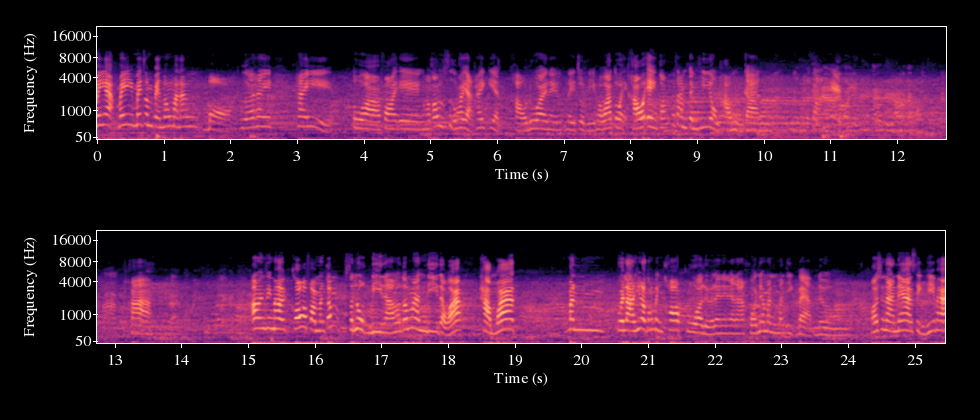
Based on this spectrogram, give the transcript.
ไม่อยากไม่ไม่จำเป็นต้องมานั่งบอกเพื่อให้ให้ตัวฟอยเองเขาก็รู้สึกว่าอยากให้เกียรติเขาด้วยในในจุดนี้ เพราะว่าตัวเขาเองก็ทำเต็มที่ของเขาเหมือนกันง่ายเพราะอยู่ที่เราดูแล้วก็กันมากค่ะ เอาจริงๆพาโคฟอนมันก็สนุกดีนะ มันก็มันดีแต่ว่าถามว่ามันเวลาที่เราต้องเป็นครอบครัวหรืออะไรในอนาคตเนี่ยมันมันอีกแบบหนึ่งเพราะฉะนั้นเนี่ยสิ่งที่แพล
